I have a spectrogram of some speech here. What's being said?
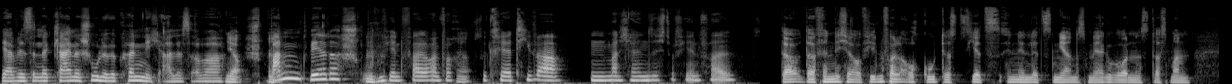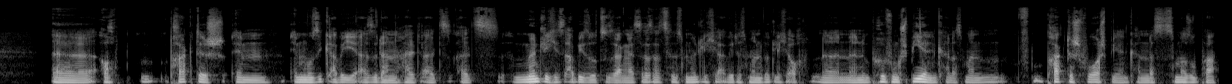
ja, wir sind eine kleine Schule, wir können nicht alles, aber ja, spannend ja. wäre das schon. Auf jeden Fall auch einfach ja. so kreativer in mancher Hinsicht auf jeden Fall. Da, da finde ich ja auf jeden Fall auch gut, dass jetzt in den letzten Jahren es mehr geworden ist, dass man äh, auch praktisch im, im Musikabi, also dann halt als, als mündliches Abi sozusagen, als Ersatz fürs mündliche Abi, dass man wirklich auch eine, eine Prüfung spielen kann, dass man praktisch vorspielen kann. Das ist immer super.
